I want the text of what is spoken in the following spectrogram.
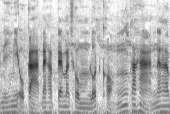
วันนี้มีโอกาสนะครับได้มาชมรถของทหารนะครับ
